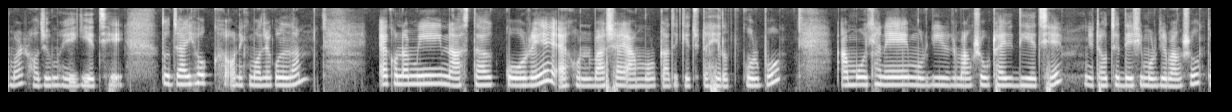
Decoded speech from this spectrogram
আমার হজম হয়ে গিয়েছে। তো যাই হোক, অনেক মজা করলাম। এখন আমি নাস্তা করে এখন বাসায় আম্মুর কাজে কিছুটা হেল্প করব। আম্মু এখানে মুরগির মাংস উঠাই দিয়েছে। এটা হচ্ছে দেশি মুরগির মাংস। তো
